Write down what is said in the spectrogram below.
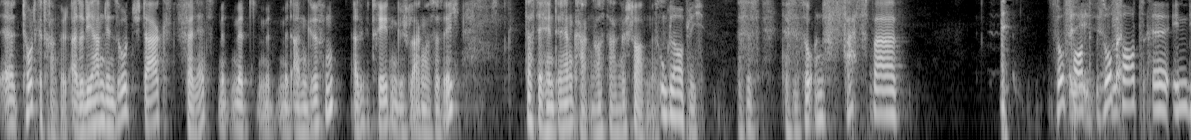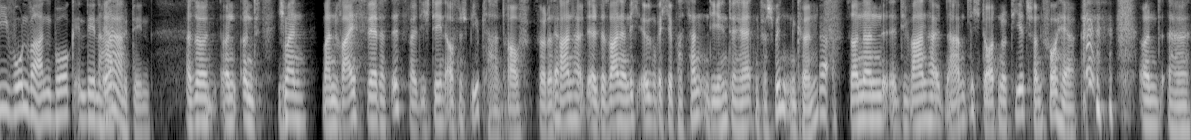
äh, totgetrampelt. Also die haben den so stark verletzt mit, mit, mit, mit Angriffen, also getreten, geschlagen, was weiß ich, dass der hinterher im Krankenhaus daran gestorben ist. Unglaublich. Das ist, das ist so unfassbar. Sofort, Ich- ich- sofort äh, in die Wohnwagenburg in Den Haag Ja. mit denen. Also, und, und ich meine, man weiß, wer das ist, weil die stehen auf dem Spielplan drauf. So, das Ja. waren halt, äh, das waren ja nicht irgendwelche Passanten, die hinterher hätten verschwinden können, Ja. sondern äh, die waren halt namentlich dort notiert schon vorher. und äh,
